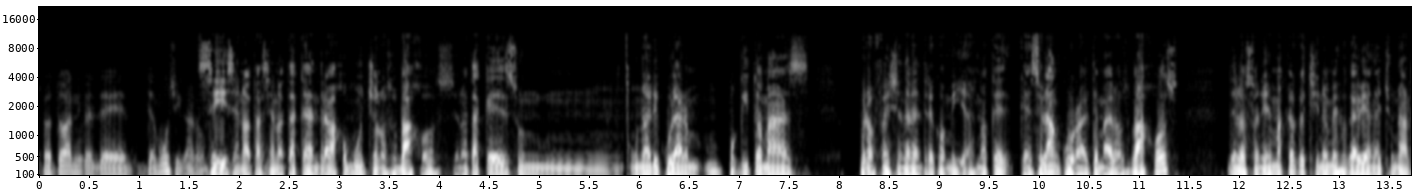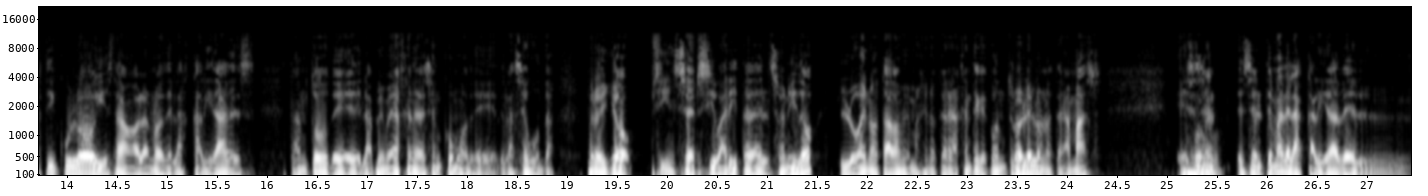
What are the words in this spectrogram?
sobre todo a nivel de, de, música, ¿no? Sí, se nota, se nota que han trabajado mucho en los bajos, se nota que es un, un auricular un poquito más profesional entre comillas, ¿no? Que, que se le han currado el tema de los bajos, de los sonidos más creo que Chino me dijo que habían hecho un artículo y estaban hablando de las calidades tanto de la primera generación como de, de la segunda. Pero yo, sin ser sibarita del sonido, lo he notado. Me imagino que la gente que controle lo notará más. Ese es el, es el tema de la calidad del,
